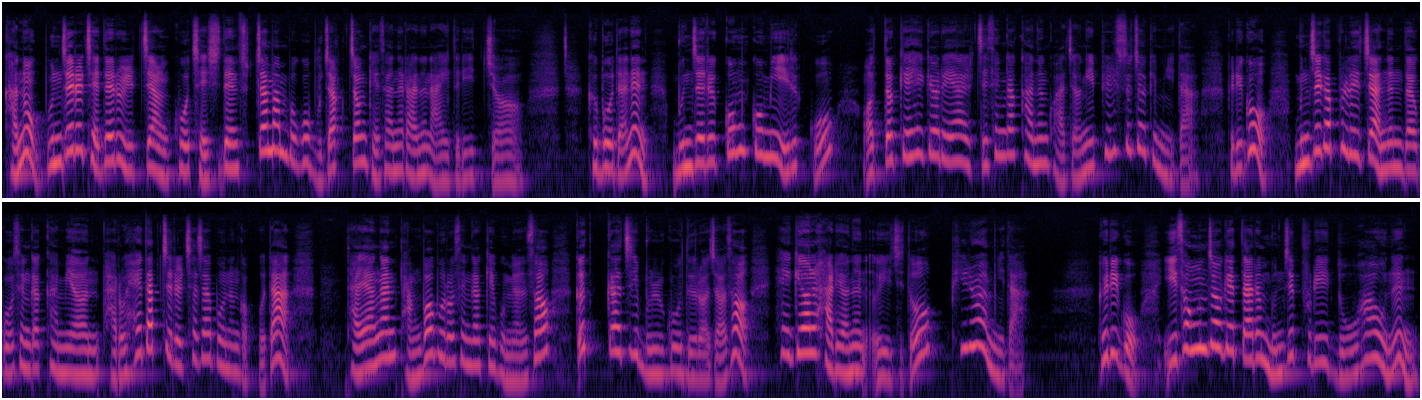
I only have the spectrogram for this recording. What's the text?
간혹 문제를 제대로 읽지 않고 제시된 숫자만 보고 무작정 계산을 하는 아이들이 있죠. 그보다는 문제를 꼼꼼히 읽고 어떻게 해결해야 할지 생각하는 과정이 필수적입니다. 그리고 문제가 풀리지 않는다고 생각하면 바로 해답지를 찾아보는 것보다 다양한 방법으로 생각해 보면서 끝까지 물고 늘어져서 해결하려는 의지도 필요합니다. 그리고 이 성적에 따른 문제풀이 노하우는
